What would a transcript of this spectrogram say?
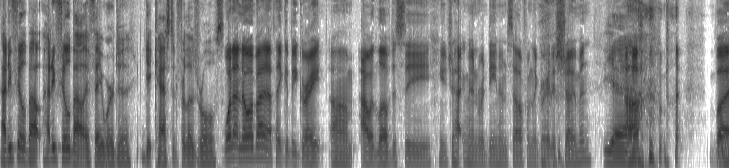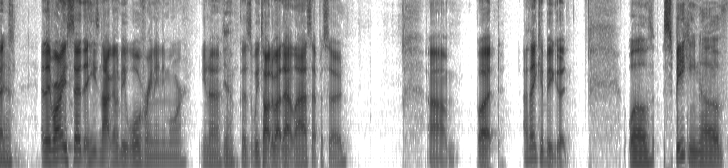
How do you feel about how do you feel about if they were to get casted for those roles? What I know about it, I think it'd be great. Um, I would love to see Hugh Jackman redeem himself from The Greatest Showman. Yeah, Uh, but Yeah. and they've already said that he's not going to be Wolverine anymore. You know, Yeah. because we talked about that last episode. Um, but I think it'd be good. Well, speaking of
